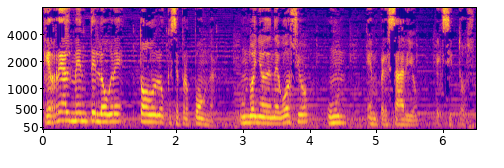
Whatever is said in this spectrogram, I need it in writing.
que realmente logre todo lo que se proponga. Un dueño de negocio, un empresario exitoso.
